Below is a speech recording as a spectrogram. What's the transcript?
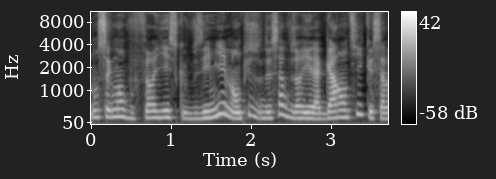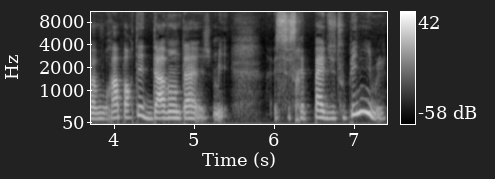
non seulement vous feriez ce que vous aimiez, mais en plus de ça, vous auriez la garantie que ça va vous rapporter davantage. Mais ce serait pas du tout pénible.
